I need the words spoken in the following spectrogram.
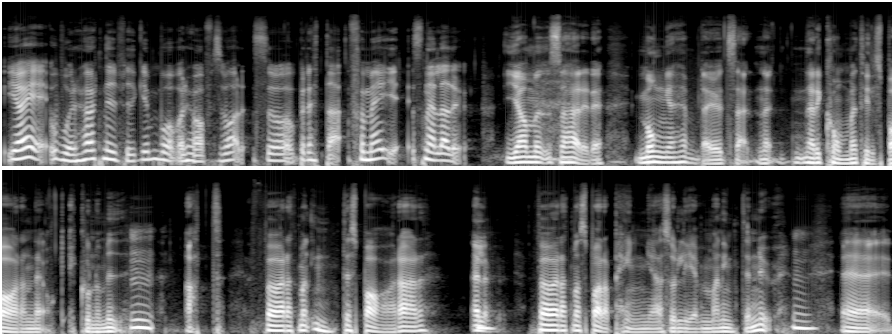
jag är oerhört nyfiken på vad du har för svar, så berätta för mig, snälla du. Ja, men så här är det. Många hävdar ju att så här, när, när det kommer till sparande och ekonomi, Mm. att för att man inte sparar, eller Mm. För att man sparar pengar så lever man inte nu. Mm. Eh,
